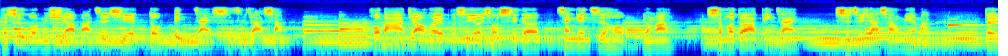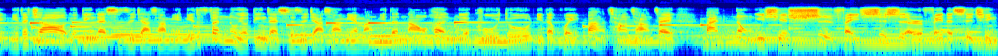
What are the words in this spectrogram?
可是我们需要把这些都钉在十字架上。火把教会不是有一首诗歌《三天之后》有吗？什么都要钉在十字架上面吗？对，你的骄傲有钉在十字架上面，你的愤怒有钉在十字架上面吗？你的恼恨、你的苦毒、你的诽谤，常常在搬弄一些是非、似是而非的事情，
